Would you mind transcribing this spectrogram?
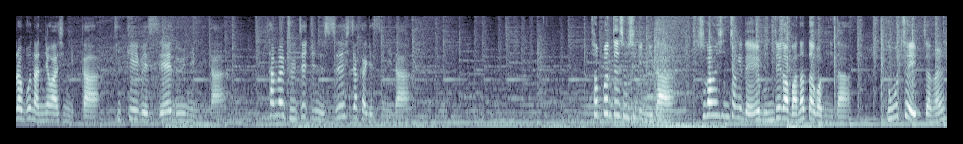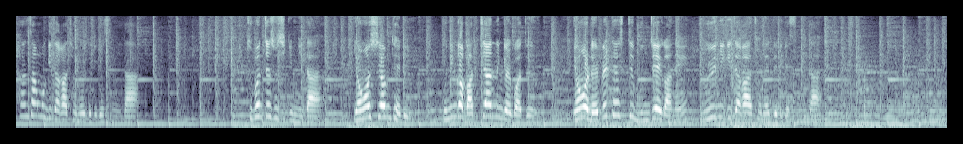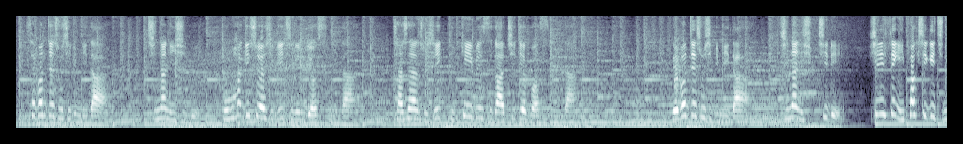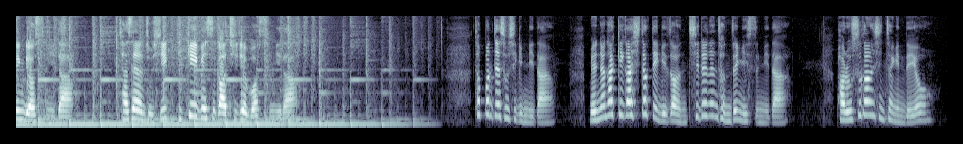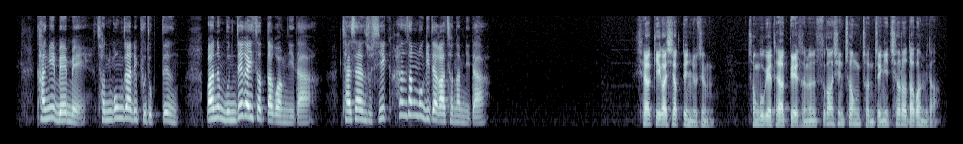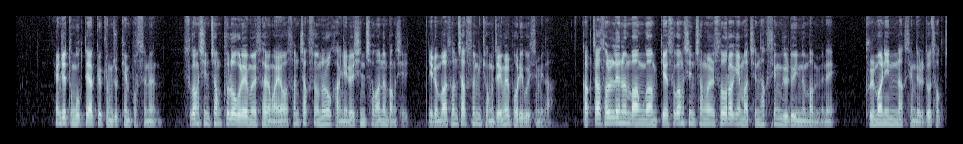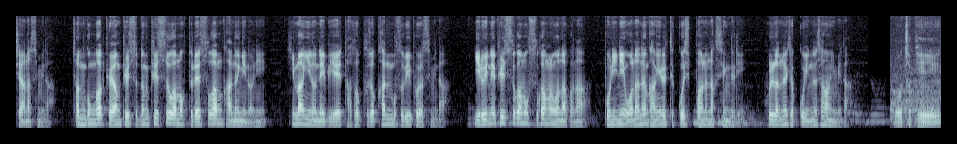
여러분 안녕하십니까? DKBS의 노윤입니다. 3월 둘째 주 뉴스 시작하겠습니다. 첫 번째 소식입니다. 수강 신청에 대해 문제가 많았다고 합니다. 교무처의 입장을 한상무 기자가 전해드리겠습니다. 두 번째 소식입니다. 영어 시험 대리, 본인과 맞지 않는 결과 등 영어 레벨 테스트 문제에 관해 우윤희 기자가 전해드리겠습니다. 세 번째 소식입니다. 지난 20일 봄 학기 수여식이 진행되었습니다. 자세한 소식 DKBS가 취재해보았습니다. 네 번째 소식입니다. 지난 27일 신입생 입학식이 진행되었습니다. 자세한 소식 DKBS가 취재해보았습니다. 첫 번째 소식입니다. 매년 학기가 시작되기 전 치르는 전쟁이 있습니다. 바로 수강 신청인데요. 강의 매매, 전공 자리 부족 등 많은 문제가 있었다고 합니다. 자세한 소식 한상무 기자가 전합니다. 새 학기가 시작된 요즘 전국의 대학교에서는 수강 신청 전쟁이 치열하다고 합니다. 현재 동국대학교 경주 캠퍼스는 수강 신청 프로그램을 사용하여 선착순으로 강의를 신청하는 방식, 이른바 선착순 경쟁을 벌이고 있습니다. 각자 설레는 마음과 함께 수강 신청을 수월하게 마친 학생들도 있는 반면에 불만이 있는 학생들도 적지 않았습니다. 전공과 교양 필수 등 필수 과목들의 수강 가능 인원이 희망 인원에 비해 다소 부족한 모습이 보였습니다. 이로 인해 필수 과목 수강을 원하거나 본인이 원하는 강의를 듣고 싶어하는 학생들이 혼란을 겪고 있는 상황입니다. 뭐 어차피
